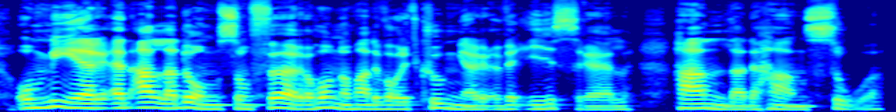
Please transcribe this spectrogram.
och mer än alla de som före honom hade varit kungar över Israel handlade han så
